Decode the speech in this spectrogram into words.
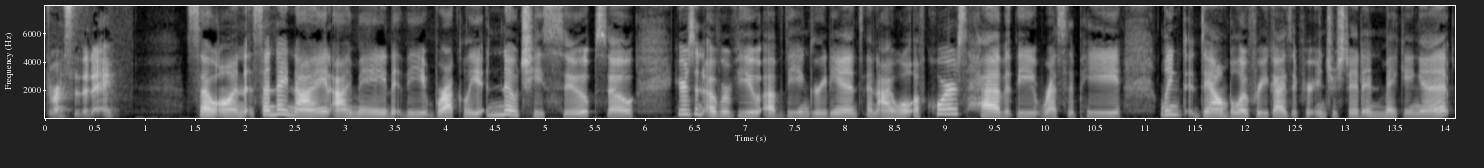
the rest of the day. So on Sunday night, I made the broccoli no cheese soup. So here's an overview of the ingredients, and I will, of course, have the recipe linked down below for you guys if you're interested in making it.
